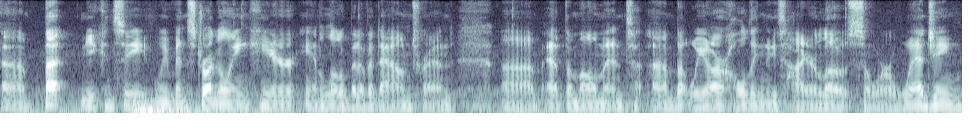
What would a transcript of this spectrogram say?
uh, but you can see we've been struggling here in a little bit of a downtrend um, at the moment, uh, but we are holding these higher lows. So we're wedging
